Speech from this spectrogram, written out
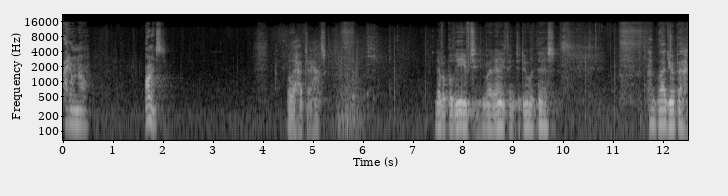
I don't know. Honest. Well, I had to ask. Never believed you had anything to do with this. I'm glad you're back.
